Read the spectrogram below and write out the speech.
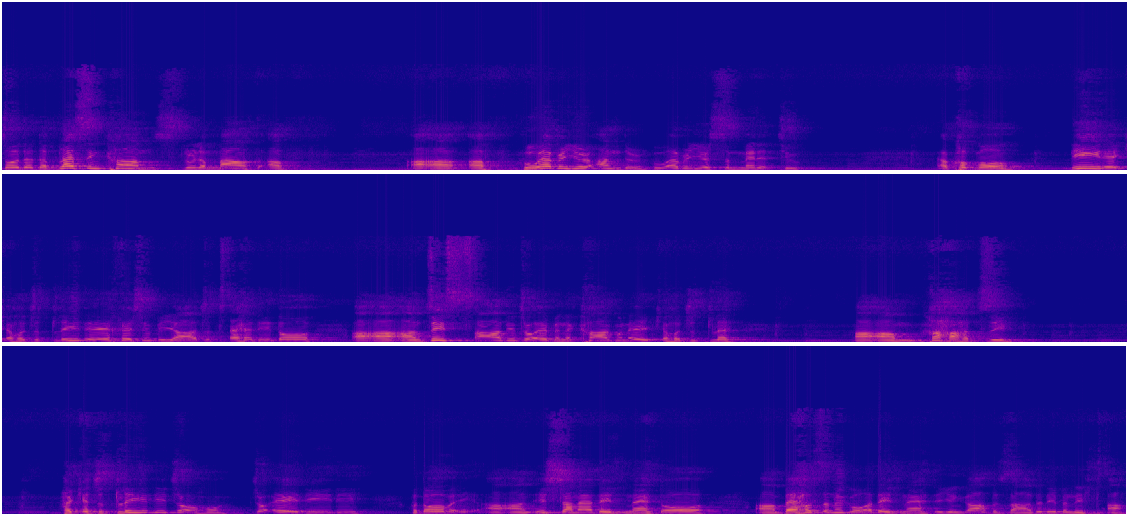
So that the blessing comes through the mouth of, uh, uh, of whoever you're under, whoever you're submitted to. Biyajat ehdi do anzis adi jo eben kagun ek hojatle um khahatzi haketli di jo ho jo e di di. Khodob an isana de ne do. A behazane go ade ne de yinga bazade de benita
